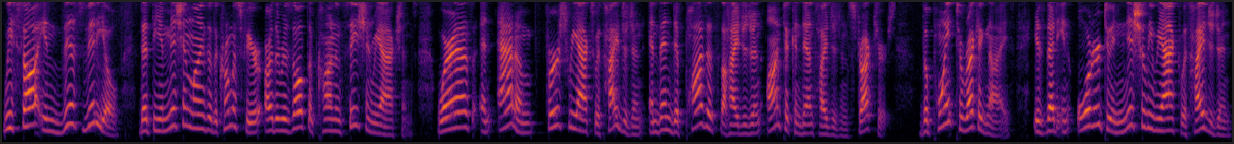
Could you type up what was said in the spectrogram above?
We saw in this video that the emission lines of the chromosphere are the result of condensation reactions, whereas an atom first reacts with hydrogen and then deposits the hydrogen onto condensed hydrogen structures. The point to recognize is that in order to initially react with hydrogen,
